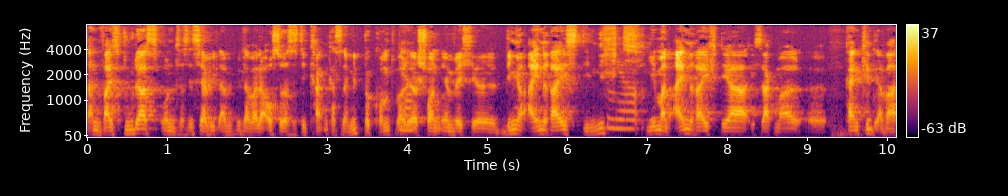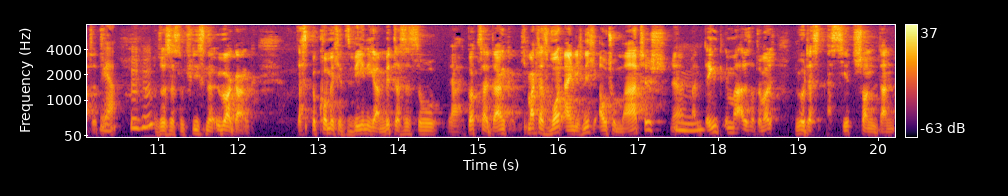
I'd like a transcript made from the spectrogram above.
dann weißt du das und das ist ja mittlerweile auch so, dass es die Krankenkasse dann mitbekommt, weil ja. du ja schon irgendwelche Dinge einreichst, die nicht ja. jemand einreicht, der, ich sag mal, äh, kein Kind erwartet. Ja. Mhm. Und so ist das ein fließender Übergang das bekomme ich jetzt weniger mit. Das ist so, ja, Gott sei Dank. Ich mag das Wort eigentlich nicht automatisch. Ja, mhm. Man denkt immer alles automatisch. Nur das passiert schon dann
